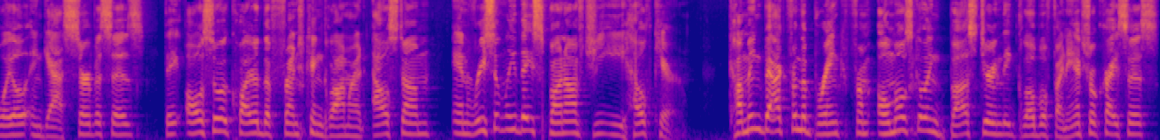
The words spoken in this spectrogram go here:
oil and gas services. They also acquired the French conglomerate Alstom, and recently they spun off GE Healthcare. Coming back from the brink from almost going bust during the global financial crisis,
